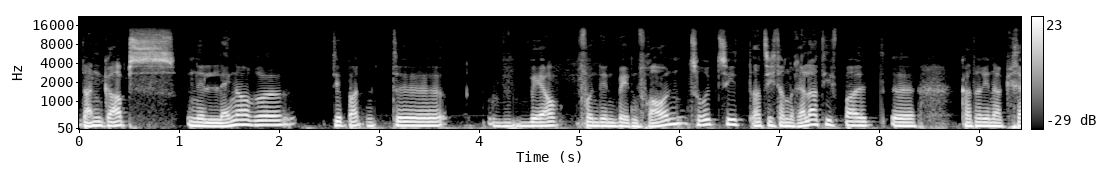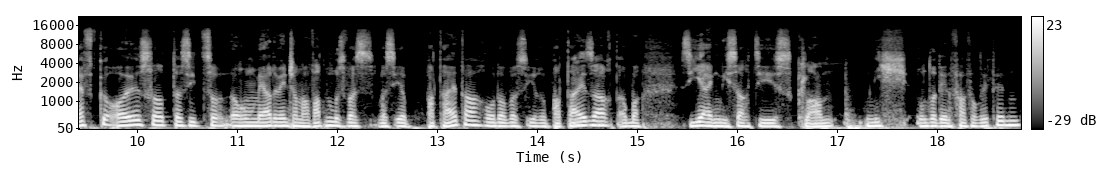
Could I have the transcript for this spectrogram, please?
Dann gab's eine längere Debatte wer von den beiden Frauen zurückzieht, hat sich dann relativ bald äh, Katharina Kräft geäußert, dass sie zu, noch mehr oder weniger noch warten muss, was, was ihr Parteitag oder was ihre Partei sagt. Aber sie eigentlich sagt, sie ist klar nicht unter den Favoritinnen.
